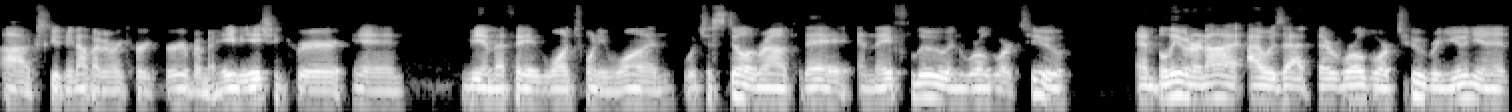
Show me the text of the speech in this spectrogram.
Uh, excuse me, not my Marine Corps career, but my aviation career in VMFA 121, which is still around today, and they flew in World War II. And believe it or not, I was at their World War II reunion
